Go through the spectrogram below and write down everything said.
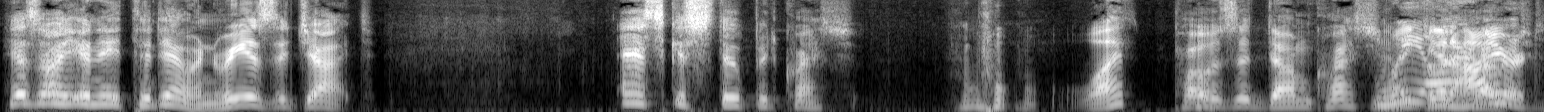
Here's all you need to do, and Rhea's the judge. Ask a stupid question. what? Pose a dumb question. We get hired.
